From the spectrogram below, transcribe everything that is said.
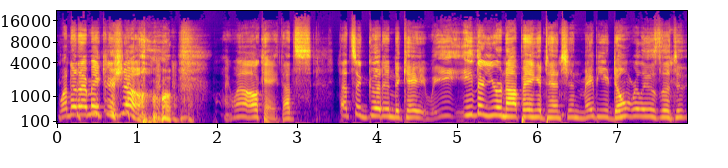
When did I make your show? like, well, okay, that's that's a good indicator. Either you're not paying attention, maybe you don't really listen to.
